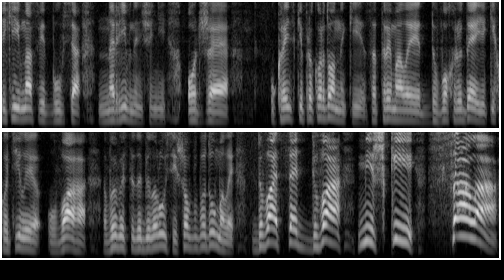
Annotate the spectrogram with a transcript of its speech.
який в нас відбувся на Рівненщині. Отже. Українські прикордонники затримали двох людей, які хотіли увага вивезти до Білорусі. Що б ви подумали? 22 мішки сала!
